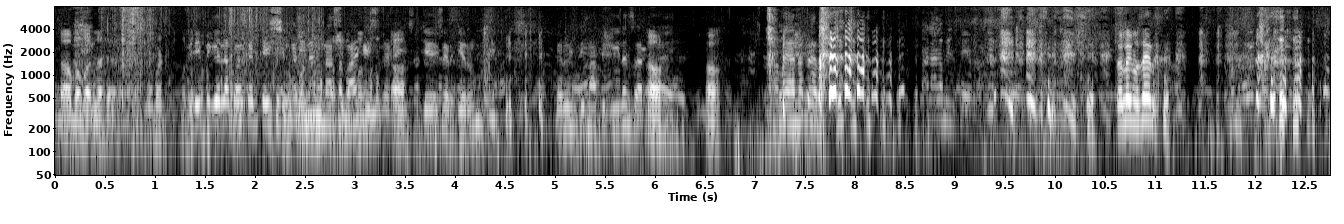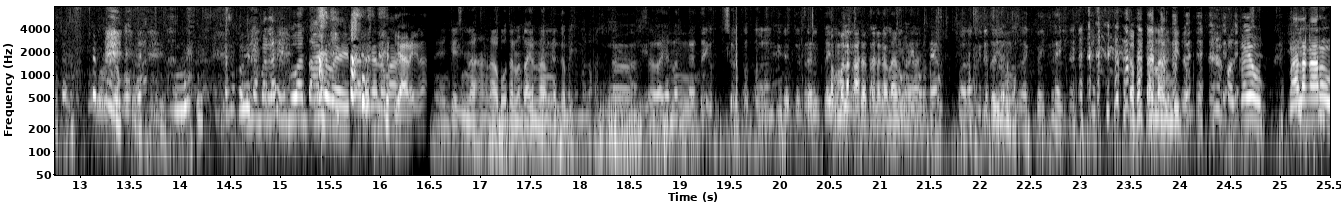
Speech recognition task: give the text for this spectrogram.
Ah, baba na siya. Pinipigil lang ko yung temptation kanina nasa bahay kay, Sir Jerome. eh. Pero hindi mapigilan sa Oh. akin. eh. Oh. Mamaya na pero. Tuloy mo, sir. Kasi pag napalahibuan tayo eh. Talaga. Yari na. Guys, na, naabutan na tayo ng gabi. So, ayan ang pang malakasan talaga namin. Ito yung kapitan namin dito. Pag kayo, balang araw,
